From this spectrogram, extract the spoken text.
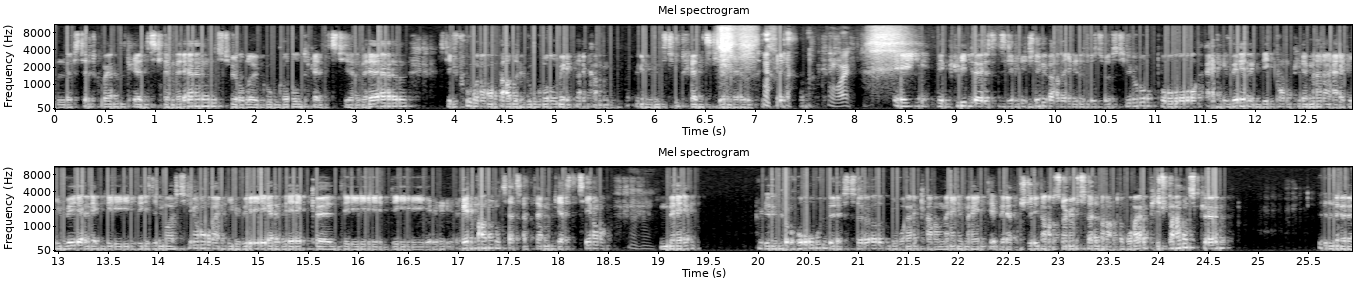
le site web traditionnel, sur le Google traditionnel. C'est fou, hein, on parle de Google maintenant comme un outil traditionnel. C'est triste. Ouais. Et, et puis de se diriger vers les réseaux sociaux pour arriver avec des compléments, arriver avec des, des émotions, arriver avec euh, des, des réponses à certaines questions. Mhm. Mais le gros de ça doit quand même être hébergé dans un seul endroit. Puis je pense que le,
